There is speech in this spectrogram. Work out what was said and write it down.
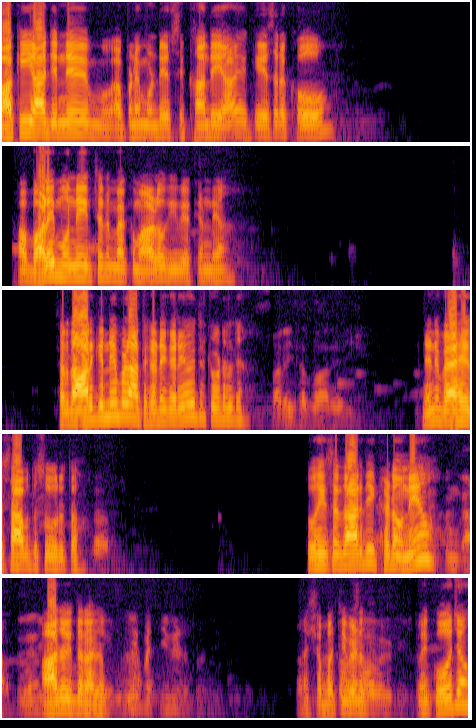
ਬਾਕੀ ਆ ਜਿੰਨੇ ਆਪਣੇ ਮੁੰਡੇ ਸਿੱਖਾਂ ਦੇ ਆ ਇਹ ਕੇਸ ਰੱਖੋ। ਆ ਬਾਲੇ ਮੋਨੇ ਇੱਥੇ ਤੇ ਮੈਂ ਕਮਾਲ ਹੋ ਗਈ ਵੇਖਣ ਡਿਆ। ਸਰਦਾਰ ਕਿੰਨੇ ਬੜਾ ਹੱਥ ਖੜੇ ਕਰੇ ਹੋਏ ਤੇ ਟੋਟਲ ਚ? ਸਾਰੇ ਹੀ ਸਰਦਾਰ ਹੈ ਜੀ। ਨਹੀਂ ਨਹੀਂ ਵੈਸੇ ਸਾਬਤ ਸੂਰਤ ਤੁਸੀਂ ਸਰਦਾਰ ਜੀ ਖੜਾਉਨੇ ਹੋ? ਆ ਜਾਓ ਇੱਧਰ ਆ ਜਾਓ। ਅੱਛਾ ਬੱਚੀ ਬੈਠ ਤੁਸੀਂ ਕੋਚ ਹੋ?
